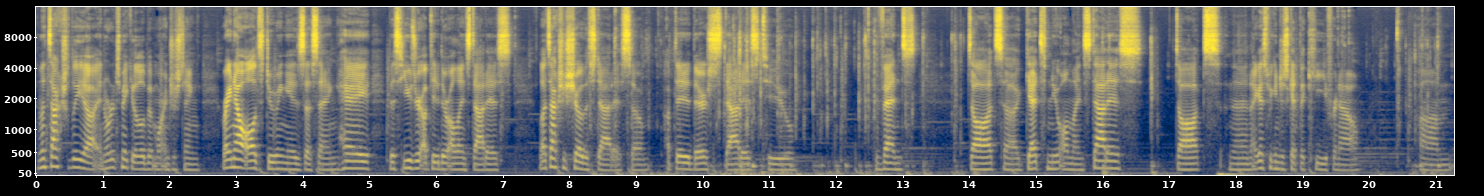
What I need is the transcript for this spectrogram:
And let's actually, uh, in order to make it a little bit more interesting, right now all it's doing is uh, saying, hey, this user updated their online status. Let's actually show the status. So updated their status to events dot uh, get new online status dot and then I guess we can just get the key for now um,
